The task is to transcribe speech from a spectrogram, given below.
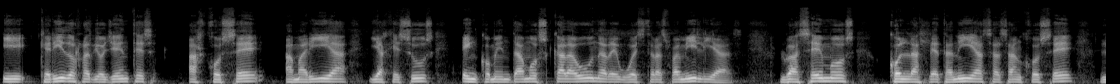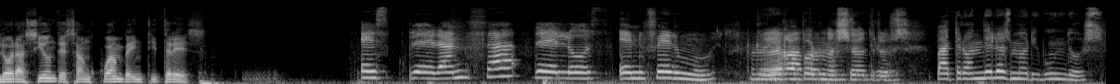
Y queridos radioyentes, a José, a María y a Jesús encomendamos cada una de vuestras familias. Lo hacemos con las letanías a San José, la oración de San Juan 23. Esperanza de los enfermos. Ruega por nosotros. Patrón de los moribundos.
